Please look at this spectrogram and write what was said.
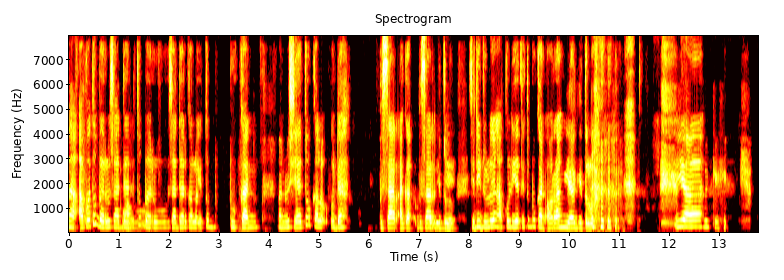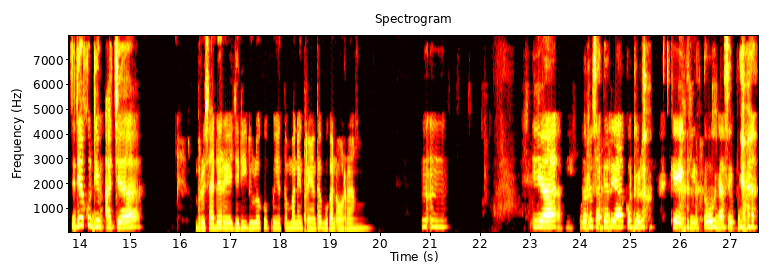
Nah, aku tuh baru sadar itu Allah. baru sadar kalau itu bukan manusia itu kalau udah besar agak besar Gede. gitu loh. Jadi dulu yang aku lihat itu bukan orang ya gitu loh. Iya, Oke. jadi aku diem aja. Baru sadar ya. Jadi dulu aku punya teman yang ternyata bukan orang. Mm-mm. Iya, Oke. baru sadar ya aku dulu kayak gitu nasibnya.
